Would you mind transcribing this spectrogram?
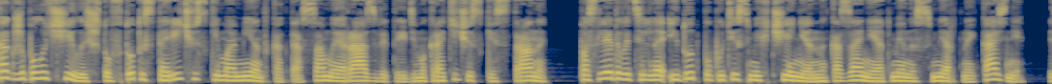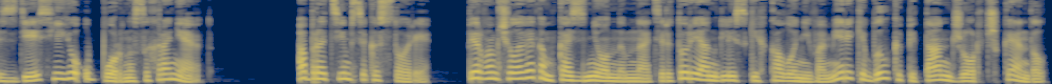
Как же получилось, что в тот исторический момент, когда самые развитые демократические страны последовательно идут по пути смягчения наказания отмены смертной казни, здесь ее упорно сохраняют. Обратимся к истории. Первым человеком, казненным на территории английских колоний в Америке, был капитан Джордж Кэндалл,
